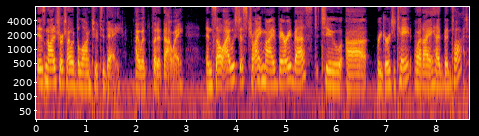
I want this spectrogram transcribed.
is not a church I would belong to today. I would put it that way. And so I was just trying my very best to uh, regurgitate what I had been taught.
